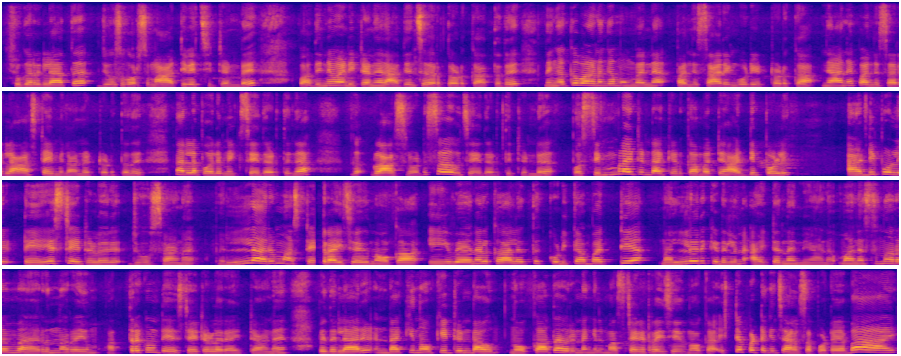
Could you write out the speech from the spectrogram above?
ഷുഗർ ഇല്ലാത്ത ജ്യൂസ് കുറച്ച് മാറ്റി വെച്ചിട്ടുണ്ട്. അപ്പോൾ അതിന് വേണ്ടിയിട്ടാണ് ഞാൻ ആദ്യം ചേർത്ത് കൊടുക്കാത്തത്. നിങ്ങൾക്ക് വേണമെങ്കിൽ മുമ്പ് തന്നെ പഞ്ചസാരയും കൂടി ഇട്ട് കൊടുക്കുക. ഞാൻ പഞ്ചസാര ലാസ്റ്റ് ടൈമിലാണ് ഇട്ട് കൊടുത്തത്. നല്ല പോലെ മിക്സ് ചെയ്തെടുത്ത് ഞാൻ ഗ്ലാസ്സിലോട്ട് സെർവ് ചെയ്തെടുത്തിട്ടുണ്ട്. അപ്പോൾ സിമ്പിളായിട്ട് ഉണ്ടാക്കിയെടുക്കാൻ പറ്റിയ അടിപൊളി അടിപൊളി ടേസ്റ്റ് ആയിട്ടുള്ളൊരു ജ്യൂസാണ് അപ്പോൾ എല്ലാവരും മസ്റ്റ് ട്രൈ ചെയ്ത് നോക്കുക ഈ വേനൽക്കാലത്ത് കുടിക്കാൻ പറ്റിയ നല്ലൊരു കിടലൻ ഐറ്റം തന്നെയാണ്. മനസ്സ് നിറയും വയറും നിറയും അത്രക്കും ടേസ്റ്റ് ആയിട്ടുള്ള ഒരു ഐറ്റമാണ് അപ്പോൾ ഇതെല്ലാവരും ഉണ്ടാക്കി നോക്കിയിട്ടുണ്ടാവും. നോക്കാത്തവരുണ്ടെങ്കിൽ മസ്റ്റായിട്ട് ട്രൈ ചെയ്ത് നോക്കുക ഇഷ്ടപ്പെട്ടെങ്കിൽ ചാനൽ സപ്പോർട്ട് ചെയ്യുക ബായ്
